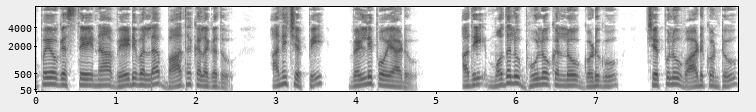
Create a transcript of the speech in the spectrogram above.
ఉపయోగిస్తే నా వేడివల్ల బాధ కలగదు అని చెప్పి వెళ్ళిపోయాడు. అది మొదలు భూలోకంలో గొడుగు చెప్పులు వాడుకుంటూ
